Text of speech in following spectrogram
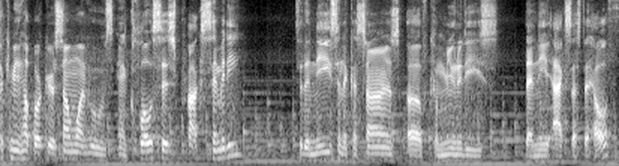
A community health worker is someone who's in closest proximity to the needs and the concerns of communities that need access to health.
